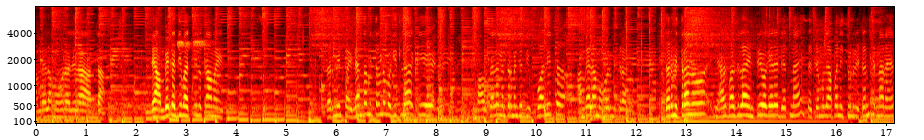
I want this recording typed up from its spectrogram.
आंब्याला मोहर आलेला आहे आत्ता. हे आंबे कधी बाजतील का माहीत? तर मी पहिल्यांदा मित्रांनो बघितलं की पावसाळ्यानंतर म्हणजे दिपवालीत आंब्याला मोहर मित्रांनो. तर मित्रांनो ह्या बाजूला एंट्री वगैरे देत नाही त्याच्यामुळे आपण इथून रिटर्न फिरणार आहेत.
